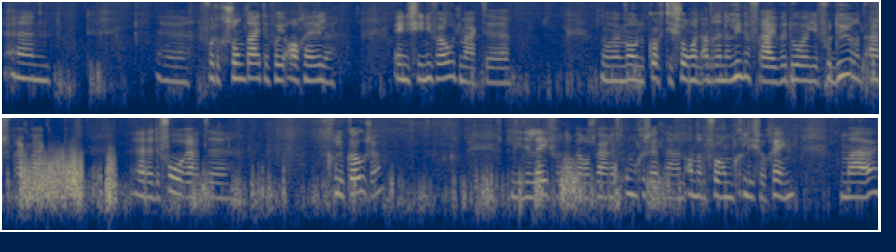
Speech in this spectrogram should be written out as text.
En uh, voor de gezondheid en voor je algehele energieniveau. Het maakt uh, hormonen cortisol en adrenaline vrij, waardoor je voortdurend aanspraak maakt op uh, de voorraad glucose die de lever dan weliswaar heeft omgezet naar een andere vorm glycogeen. Maar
